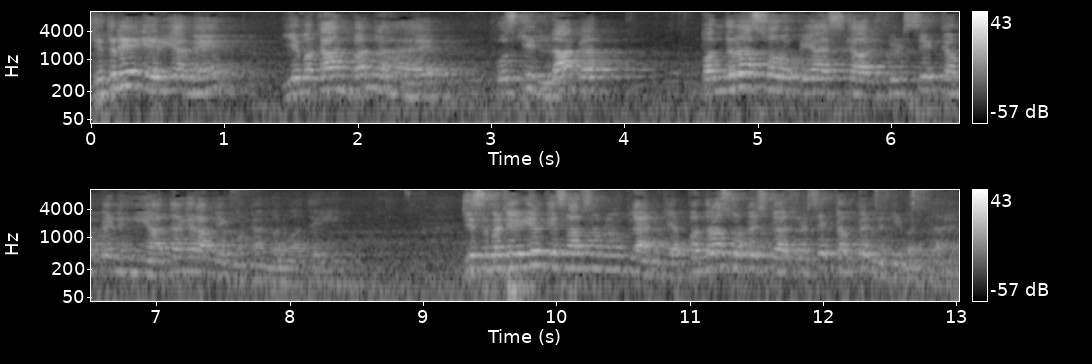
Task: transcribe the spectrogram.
जितने एरिया में ये मकान बन रहा है, उसकी लागत पंद्रह सौ रुपया स्क्वायर फीट से कम पे नहीं आता, अगर आप एक मकान बनवाते हैं। जिस मटेरियल के हिसाब से हमने प्लान किया, पंद्रह सौ रुपए स्क्वायर फीट से कम पे नहीं बनता है।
